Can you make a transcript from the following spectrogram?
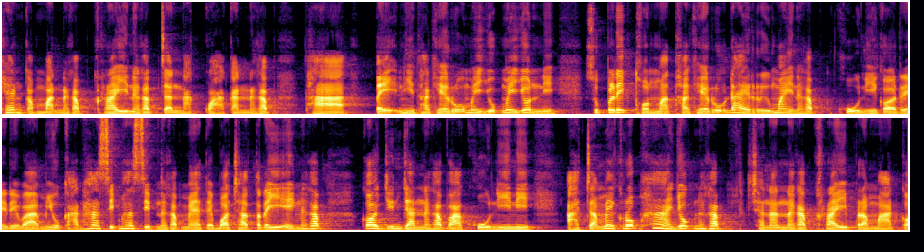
แข้งกับหมัดนะครับใครนะครับจะหนักกว่ากันนะครับ ถ้า เตะนี่ทาเครุไม่ยุบไม่ย่นนี่ซุปเปอร์เล็กทนหมัดทาเครุได้หรือไม่นะครับคู่นี้ก็เรียกได้ว่ามีโอกาส 50-50 นะครับ แม้แต่บอสชาตรีเองนะครับ ก็ยืนยันนะครับว่าคู่นี้นี่อาจจะไม่ครบ 5 ยกนะครับ ฉะนั้นนะครับใครประมาทก็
